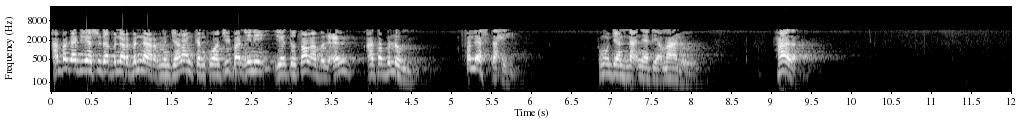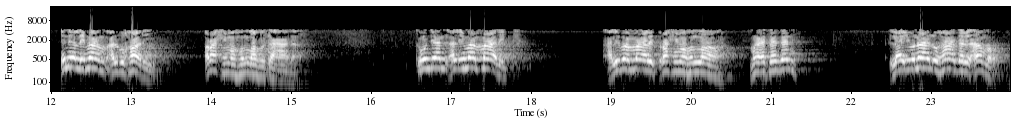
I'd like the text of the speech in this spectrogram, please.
Apakah dia sudah benar-benar menjalankan kewajiban ini, yaitu talabul ilm, atau belum? Falyastahi. Kemudian hendaknya dia malu. Hada. Ini Al-Imam Al-Bukhari rahimahullahu taala. Kemudian Al-Imam Malik. Al-Imam Malik rahimahullah mengatakan la yunalu hadzal amr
